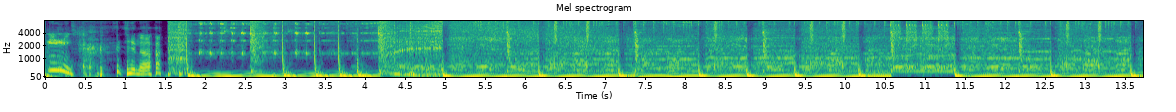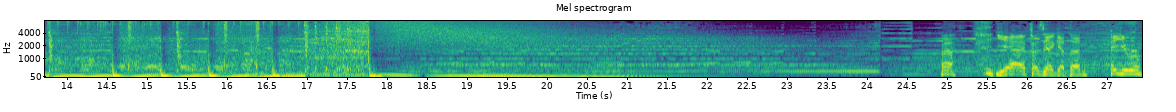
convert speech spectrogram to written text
you know. Yeah, Fuzzy, I get that. Hey, Euro.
